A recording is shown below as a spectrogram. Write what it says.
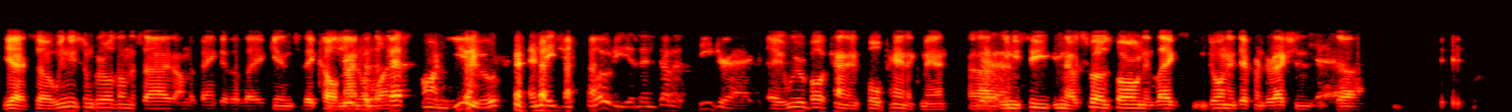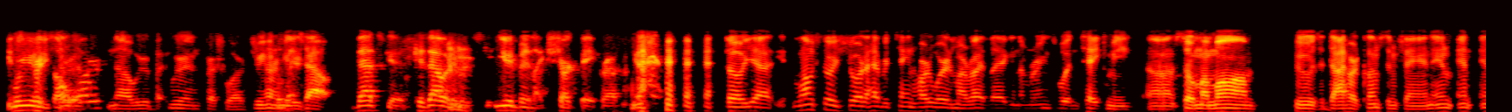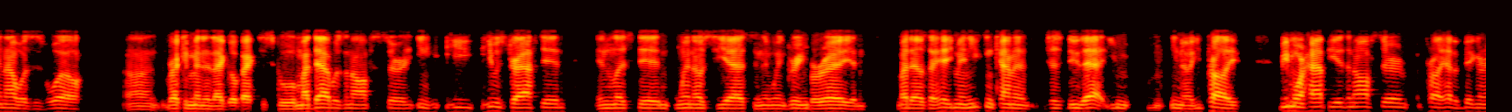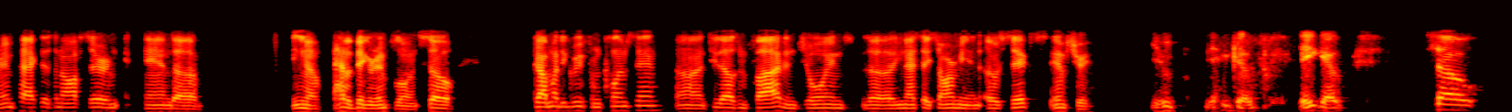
yeah. So we knew some girls on the side on the bank of the lake, and they called nine one one. vest on you and made you floaty, and then done a sea drag. Hey, we were both kind of in full panic, man. Uh, Yeah. When you see, you know, exposed bone and legs going in different directions, it's, Yeah. uh, it, it's Were you in pretty salt water? No, we were we were in freshwater, 300 Okay. meters out. That's good because that would have you had been like shark bait, bro. so yeah, long story short, I had retained hardware in my right leg, and the Marines wouldn't take me. Uh, so my mom, who was a diehard Clemson fan, and and, and I was as well, uh, recommended I go back to school. My dad was an officer. He he he was drafted, enlisted, went OCS, and then went Green Beret. And my dad was like, "Hey man, you can kind of just do that. You you know, you probably be more happy as an officer, probably have a bigger impact as an officer, and, uh, you know, have a bigger influence." So got my degree from Clemson uh, in 2005 and joined the United States Army in 06 infantry. You there you go, there you go. So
